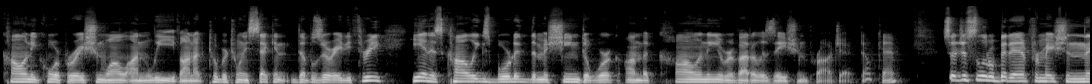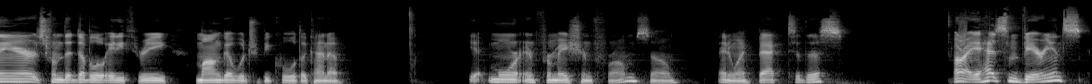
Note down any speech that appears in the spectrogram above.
Colony Corporation while on leave. On October 22nd, 0083, he and his colleagues boarded the machine to work on the Colony Revitalization Project. Okay. So just a little bit of information there. It's from the 0083 manga, which would be cool to kind of get more information from. So Anyway, back to this. All right, it has some variants.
